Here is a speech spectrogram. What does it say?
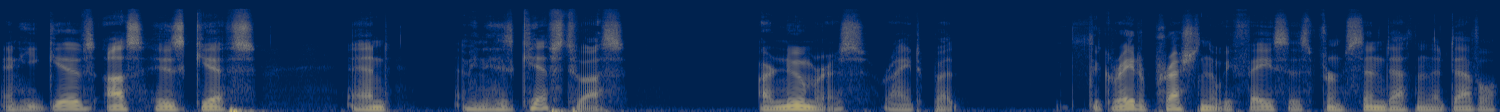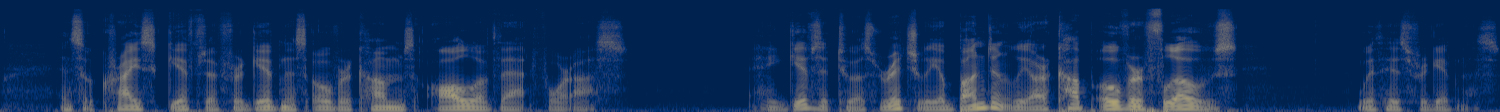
and he gives us his gifts and I mean, his gifts to us are numerous, right? But the great oppression that we face is from sin, death, and the devil. And so Christ's gift of forgiveness overcomes all of that for us. And he gives it to us richly, abundantly. Our cup overflows with his forgiveness.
